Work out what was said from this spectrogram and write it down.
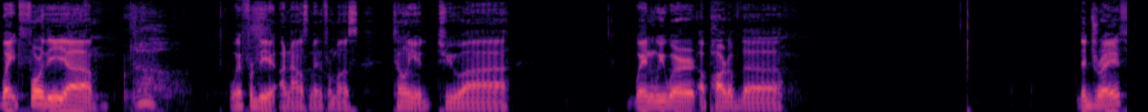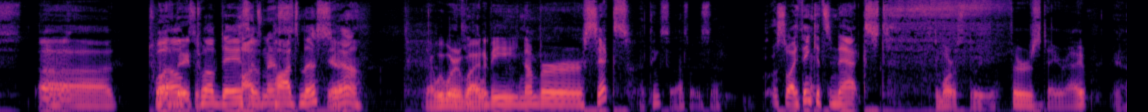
wait for the uh, wait for the announcement from us telling you to uh, when we were a part of the the Dre's uh, uh 12, 12, days 12 days Podsmas. of Podsmas. Yeah. yeah. yeah. we were I invited. We'll be number 6? I think so. That's what he said. So I think it's next tomorrow's 3 Thursday, right? Yeah.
